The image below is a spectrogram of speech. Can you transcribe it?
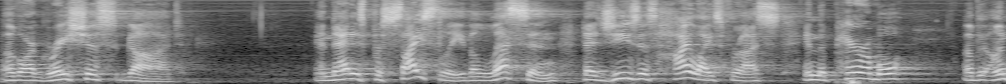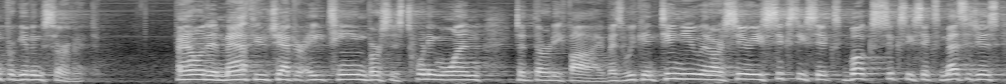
of our gracious God and that is precisely the lesson that Jesus highlights for us in the parable of the unforgiving servant, found in Matthew chapter 18, verses 21 to 35. As we continue in our series, 66 books, 66 messages,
